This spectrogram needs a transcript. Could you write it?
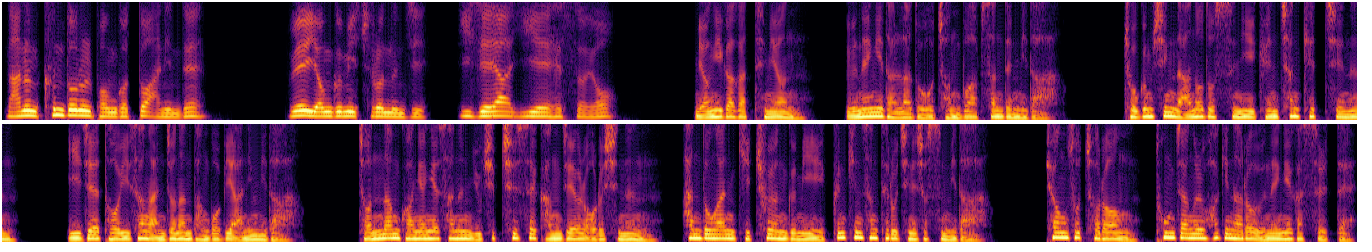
나는 큰 돈을 번 것도 아닌데 왜 연금이 줄었는지 이제야 이해했어요. 명의가 같으면 은행이 달라도 전부 합산됩니다. 조금씩 나눠뒀으니 괜찮겠지는 이제 더 이상 안전한 방법이 아닙니다. 전남 광양에 사는 67세 강재열 어르신은 한동안 기초연금이 끊긴 상태로 지내셨습니다. 평소처럼 통장을 확인하러 은행에 갔을 때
